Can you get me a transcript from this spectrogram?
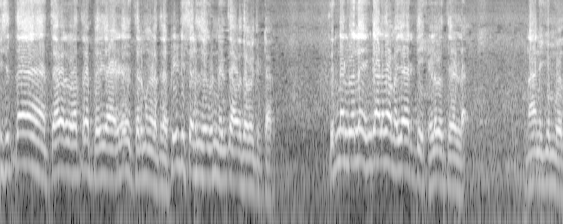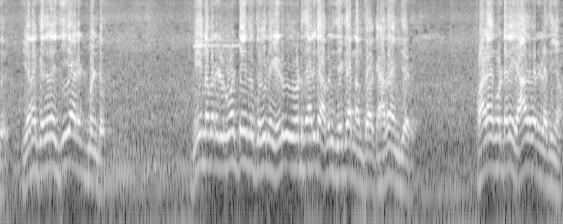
சித்த தேவர் குளத்தில் பெரிய ஆளு திருமங்கலத்தில் பிடி சரஸ்வதி நிறுத்தி அவர் தவிர்த்துக்கிட்டார் திருநெல்வேலியில் எங்கால தான் மெஜாரிட்டி எழுபத்தேழில். நான் நிற்கும் போது எனக்கு எதிராக ஜிஆர் எட்மண்டு மீனவர்கள் ஓட்டு இந்த தொகுதியில் எழுபது ஓட்டு தான் இருக்கு. அவர் ஜெயிக்கார் நான் துவக்கம் அதான் எம்ஜிஆர். பாளையங்கோட்டையில் யாதவர்கள் அதிகம்.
